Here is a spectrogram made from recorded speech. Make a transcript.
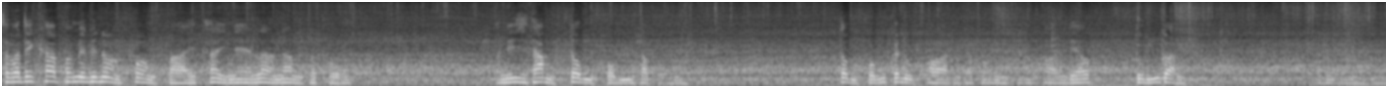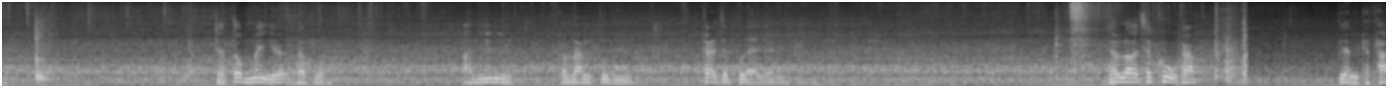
สวัสดีครับพ่อแม่พี่น้องพ้องปลายไทยแน่ล่าน้ำครับผม วันนี้จะทำต้มขมครับผม ต้มขมกระดูกอ่อนครับผมกระดูกอ่อนเดี๋ยวตุ๋นก่อนกระดูกอ่อนจะต้มไม่เยอะครับผม อันนี้นี่กำลังตุ๋นใกล้จะเปื่อยแล้วครับเดี๋ยวรอสักครู่ครับ เปลี่ยนกระทะ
